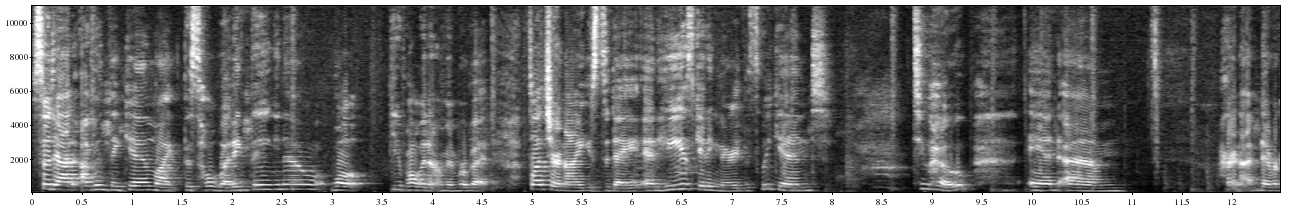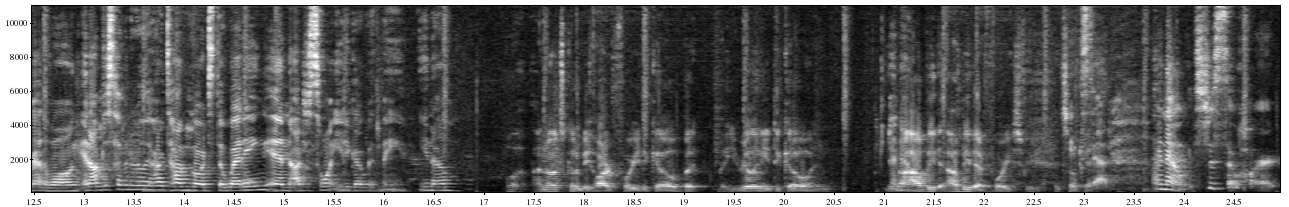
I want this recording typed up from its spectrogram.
So, Dad, I've been thinking like this whole wedding thing, you know? Well, you probably don't remember, but Fletcher and I used to date, and he is getting married this weekend to Hope. And um, her and I have never got along, and I'm just having a really hard time going to the wedding, and I just want you to go with me, you know? Well, I know it's going to be hard for you to go, but, but you really need to go, and, you know, I'll be, th- I'll be there for you, sweetie. It's okay. Dad. I know, it's just so hard.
